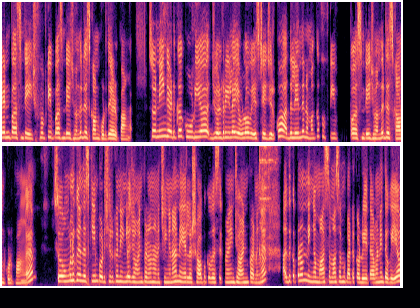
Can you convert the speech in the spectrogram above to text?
10% 50% வந்து டிஸ்கவுண்ட் கொடுத்து எடுப்பாங்க. ஸோ நீங்கள் எடுக்கக்கூடிய ஜுவல்லரியில் எவ்வளோ வேஸ்டேஜ் இருக்கோ அதுலேருந்து நமக்கு 50% வந்து டிஸ்கவுண்ட் கொடுப்பாங்க ஸோ உங்களுக்கு இந்த ஸ்கீம் பிடிச்சிருக்கு. நீங்களே ஜாயின் பண்ணணும்னு நினைச்சீங்கன்னா, நேர்ல ஷாப்புக்கு விசிட் பண்ணி ஜாயின் பண்ணுங்க. அதுக்கப்புறம் நீங்க மாசம் மாசம் கட்டக்கூடிய தவணை தொகையை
